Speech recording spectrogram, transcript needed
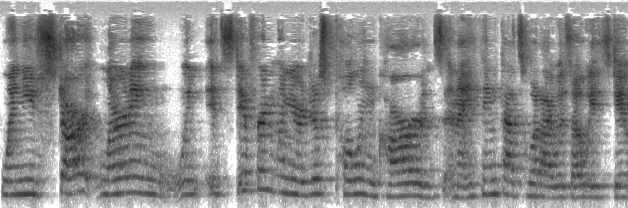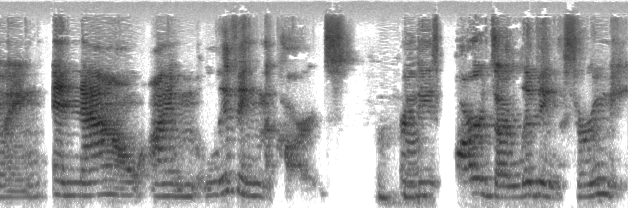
When you start learning, when it's different when you're just pulling cards, and I think that's what I was always doing. And now I'm living the cards, mm-hmm. or these cards are living through me,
